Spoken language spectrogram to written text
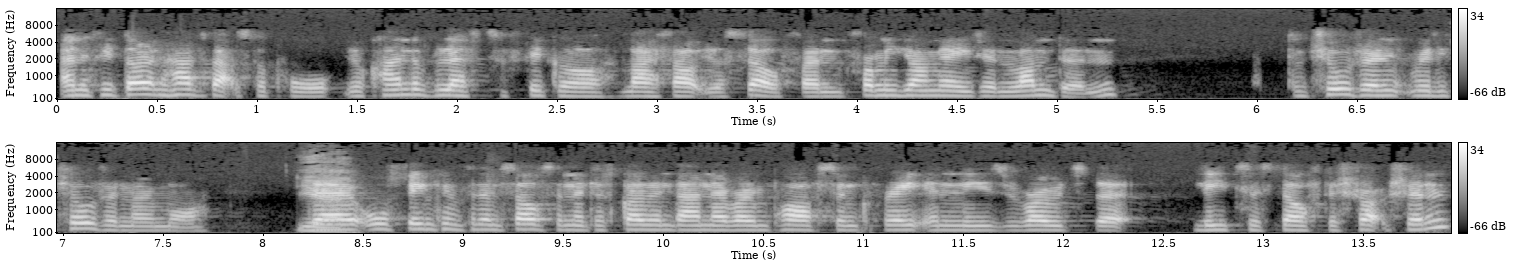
And if you don't have that support, you're kind of left to figure life out yourself. And from a young age in London, the children ain't really children no more. Yeah. They're all thinking for themselves and they're just going down their own paths and creating these roads that lead to self destruction.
